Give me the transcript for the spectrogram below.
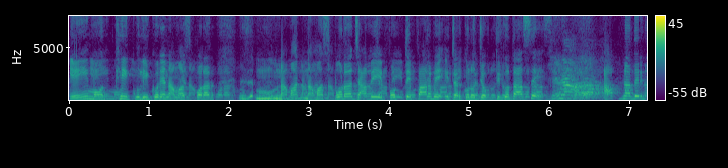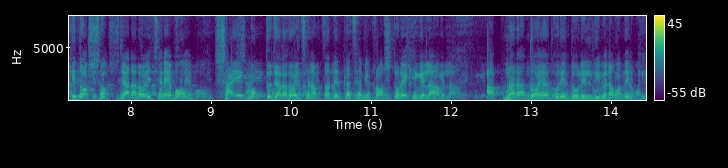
এই মদ খেয়ে কুলি করে নামাজ পড়ার নামাজ নামাজ পড়া যাবে পড়তে পারবে এটার কোনো যৌক্তিকতা আছে? আপনাদেরকে দর্শক যারা রয়েছেন এবং শায়েক ভক্ত যারা রয়েছেন আপনাদের কাছে আমি প্রশ্ন রেখে গেলাম। আপনারা দয়া করে দলিল দিবেন আমাদেরকে।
